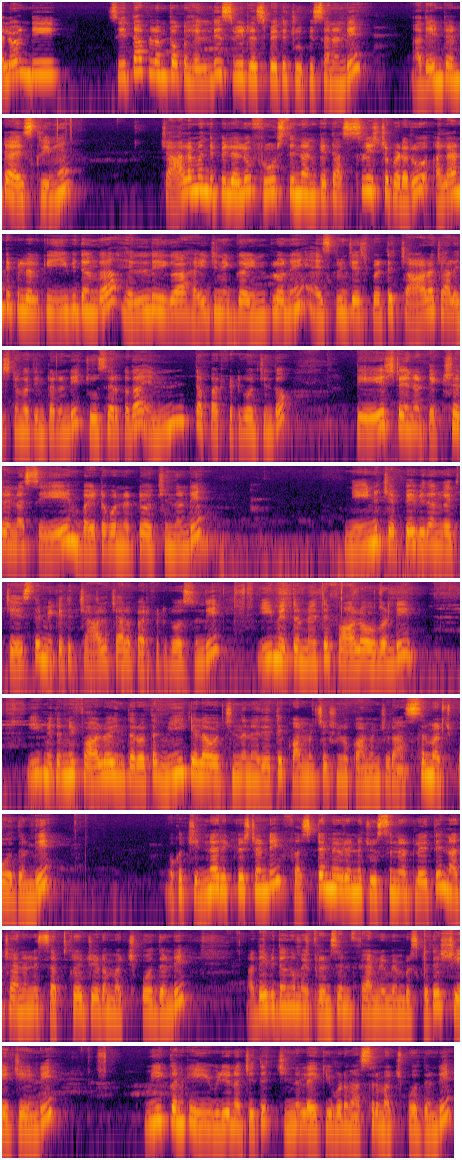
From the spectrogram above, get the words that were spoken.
Hello అండి. సీతాఫలంతో ఒక healthy sweet recipe అయితే చూపిస్తానండి. అదేంటంటే ఐస్ క్రీము. చాలామంది పిల్లలు ఫ్రూట్స్ తినడానికైతే అస్సలు ఇష్టపడరు. అలాంటి పిల్లలకి ఈ విధంగా హెల్దీగా హైజీనిక్గా ఇంట్లోనే ఐస్ క్రీమ్ చేసి పెడితే చాలా చాలా ఇష్టంగా తింటారండి. చూశారు కదా ఎంత పర్ఫెక్ట్గా వచ్చిందో. టేస్ట్ అయినా టెక్స్చర్ అయినా సేమ్ బయట కొన్నట్టే వచ్చిందండి. నేను చెప్పే విధంగా అయితే చేస్తే మీకైతే చాలా చాలా పర్ఫెక్ట్గా వస్తుంది. ఈ మెథడ్ని అయితే ఫాలో అవ్వండి. ఈ మెథడ్ని ఫాలో అయిన తర్వాత మీకు ఎలా వచ్చిందనేది అయితే కామెంట్ సెక్షన్లో కామెంట్ చేయడం అస్సలు మర్చిపోవద్దండి. ఒక చిన్న రిక్వెస్ట్ అండి ఫస్ట్ టైం ఎవరైనా చూస్తున్నట్లయితే నా ఛానల్ని సబ్స్క్రైబ్ చేయడం మర్చిపోవద్దండి. అదేవిధంగా మీ ఫ్రెండ్స్ అండ్ ఫ్యామిలీ మెంబర్స్కి అయితే షేర్ చేయండి. మీకు కనుక ఈ వీడియో నచ్చితే చిన్న లైక్ ఇవ్వడం అస్సలు మర్చిపోద్దండి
